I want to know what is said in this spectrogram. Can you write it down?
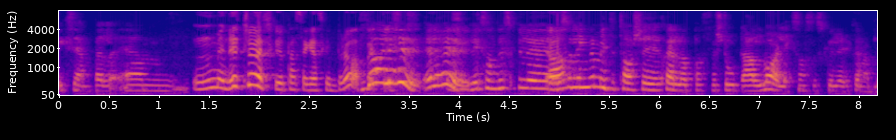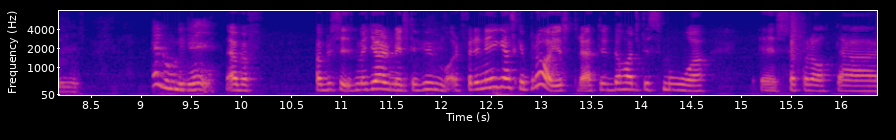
exempel. Mm, men det tror jag skulle passa ganska bra faktiskt. Ja, eller hur? Eller hur? Liksom, det skulle, Ja. Så länge de inte tar sig själva på för stort allvar liksom, så skulle det kunna bli en rolig grej. Ja, men, ja precis, men gör det med lite humor. För den är ju ganska bra just det där att du, du har lite små eh, separata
